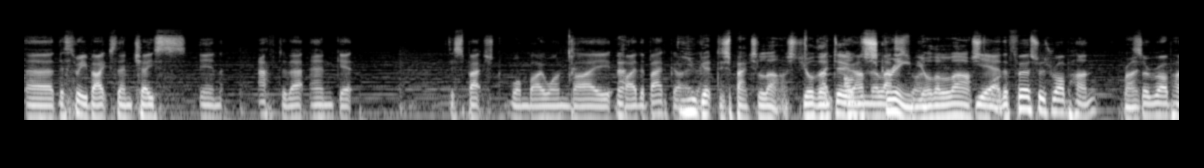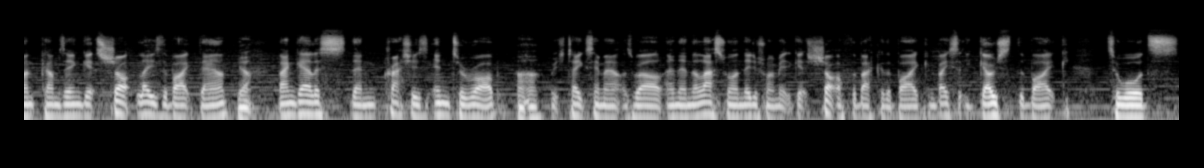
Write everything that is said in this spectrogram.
uh, the three bikes then chase in after that and get dispatched one by one by Now, by the bad guy. You get dispatched last. You're the I do. on I'm the screen. last one. you're the last. Yeah, one. the first was Rob Hunt. Right. So Rob Hunt comes in, gets shot, lays the bike down. Yeah. Vangelis then crashes into Rob, Uh-huh. which takes him out as well. And then the last one, they just want me to get shot off the back of the bike and basically ghost the bike towards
